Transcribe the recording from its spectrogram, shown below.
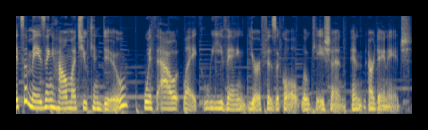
It's amazing how much you can do without like leaving your physical location in our day and age.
